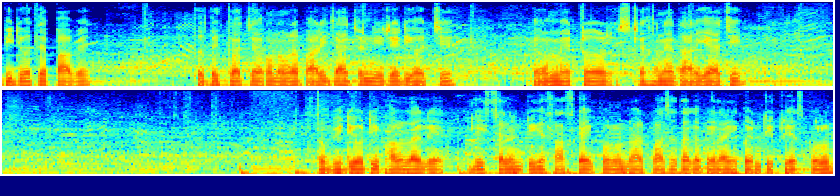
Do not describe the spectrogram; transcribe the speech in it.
ভিডিওতে পাবে। তো দেখতে পাচ্ছ এখন আমরা বাড়ি যাওয়ার জন্য রেডি হচ্ছে। এবং মেট্রোর স্টেশনে দাঁড়িয়ে আছি। তো ভিডিওটি ভালো লাগলে প্লিজ চ্যানেলটিকে সাবস্ক্রাইব করুন আর পাশে থাকা বেল আইকনটি প্রেস করুন।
